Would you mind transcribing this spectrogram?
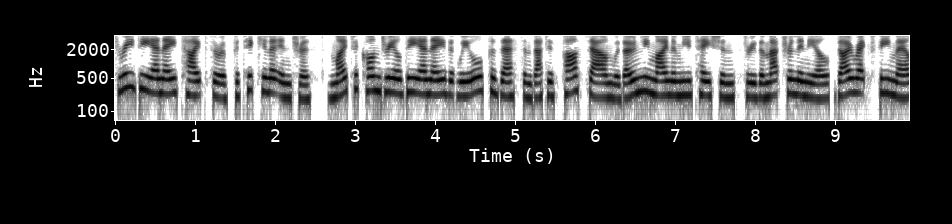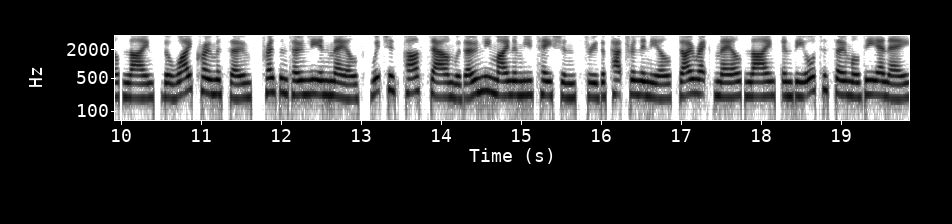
Three DNA types are of particular interest, mitochondrial DNA that we all possess and that is passed down with only minor mutations through the matrilineal direct female line, the Y chromosome, present only in males, which is passed down with only minor mutations through the patrilineal direct male line, and the autosomal DNA,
